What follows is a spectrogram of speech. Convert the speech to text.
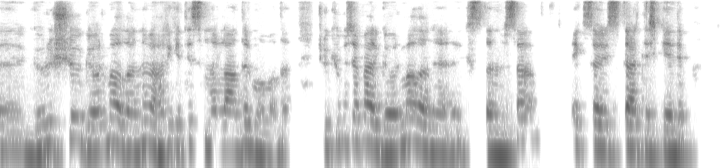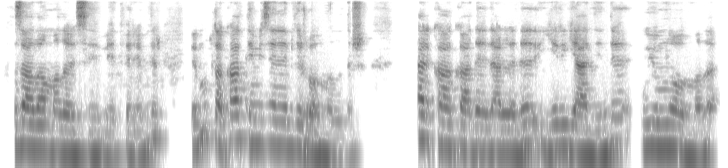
eee, görüşü, görme alanını ve hareketi sınırlandırmamalı. Çünkü bu sefer görme alanı kısıtlanırsa ekstra riskler teşkil edip kazalanmalara sebebiyet verebilir ve mutlaka temizlenebilir olmalıdır. Her KKD'lerle de yeri geldiğinde uyumlu olmalı.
